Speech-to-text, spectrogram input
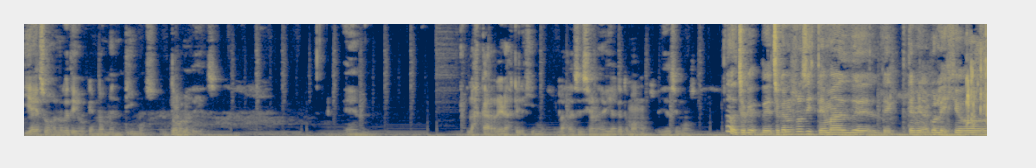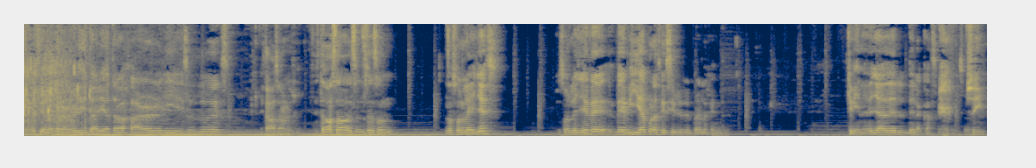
y a eso es lo que te digo, que nos mentimos en todos Ujú. los días. En las carreras que elegimos, las decisiones de vida que tomamos y decimos, No, de, hecho que, de hecho que nuestro sistema de, de terminar el colegio, estudiar la carrera universitaria, trabajar y eso es, está basado en eso. está basado, eso, o sea, son, no son leyes, son leyes de, de vida, por así decirlo, para la gente. Que vienen ya del- de, la casa. ¿no? Sí.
